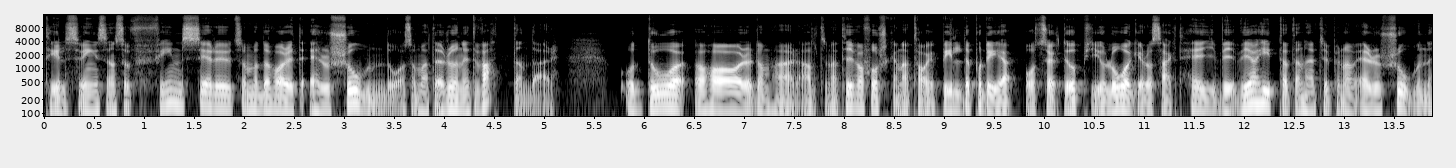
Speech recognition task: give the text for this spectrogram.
till Svingsen så finns, ser det ut som att det har varit erosion då, som att det har runnit vatten där. Och då har de här alternativa forskarna tagit bilder på det och sökt upp geologer och sagt hej, vi, vi har hittat den här typen av erosion,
